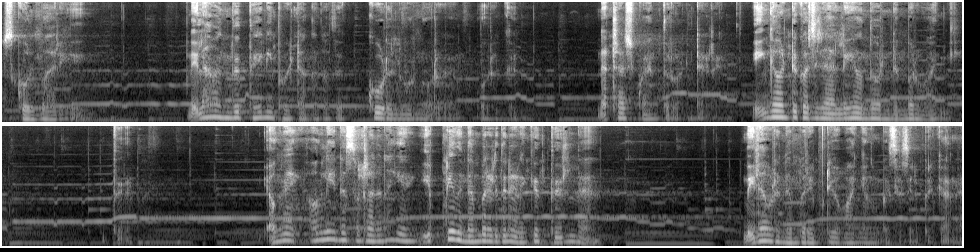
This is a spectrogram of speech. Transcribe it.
ஸ்கூல் மாறி நிலா வந்து தேனி போயிட்டாங்க. அதாவது கூடலூர்னு ஒரு ஊருக்கு. நட்ராஜ் கோயம்புத்தூர் வந்துட்டாரு. இங்கே வந்துட்டு கொஞ்ச நாள்லேயே வந்து ஒரு நம்பர் வாங்கி அவங்க அவங்களே என்ன சொல்கிறாங்கன்னா எப்படி அந்த நம்பர் எடுத்துன்னு எனக்கு தெரியல. நிலாவோட நம்பர் எப்படியோ வாங்கி அவங்க மெசேஜ் அனுப்பியிருக்காங்க.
